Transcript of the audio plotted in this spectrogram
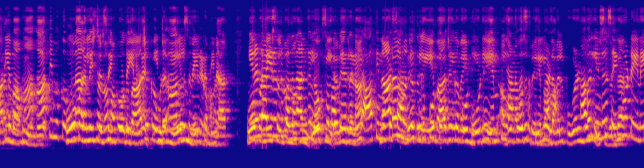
அதிமுக முன்னாள் அமைச்சர் செங்கோட்டையனுடன் ஆலோசனை நடத்தினார். இரண்டாயிரத்து பதினான்கு லோக்சபா தேர்தலில் அதிமுக பாஜகவை தொகுதியில் அவ்வப்போது MP பெரிய ஆனவர் அளவில் புகழ்ந்து அவர் இன்று. செங்கோட்டையனை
